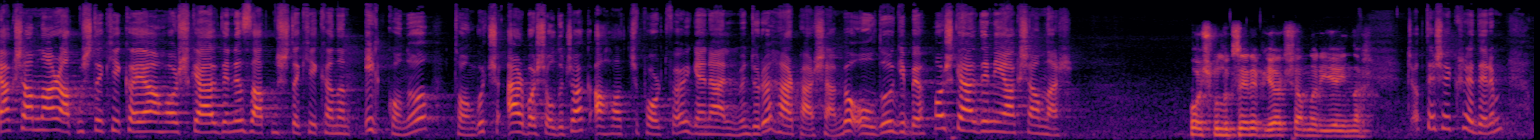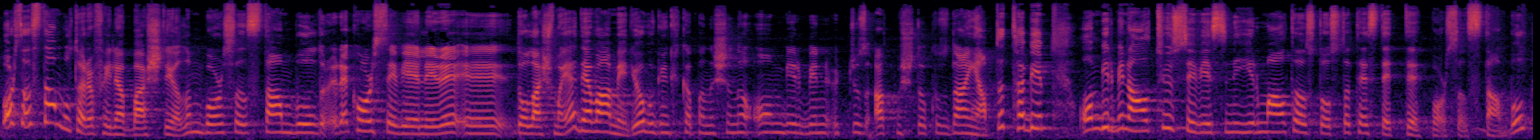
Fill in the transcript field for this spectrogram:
İyi akşamlar 60 dakikaya hoş geldiniz. 60 dakikanın ilk konu Tonguç Erbaş olacak. Ahlatçı Portföy Genel Müdürü her perşembe olduğu gibi. Hoş geldin, iyi akşamlar. Hoş bulduk Zeynep. İyi akşamlar, iyi yayınlar. Çok teşekkür ederim. Borsa İstanbul tarafıyla başlayalım. Borsa İstanbul rekor seviyeleri e, dolaşmaya devam ediyor. Bugünkü kapanışını 11.369'dan yaptı. Tabii 11.600 seviyesini 26 Ağustos'ta test etti Borsa İstanbul.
